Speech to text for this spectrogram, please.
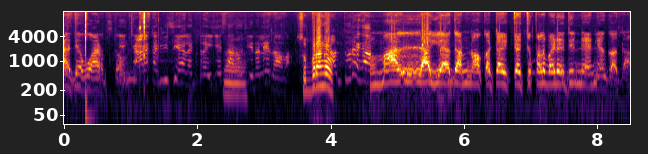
అదే వాడతాం. చాలా కన్విన్స్ చేయాలని ట్రై చేశాను. తినలేదావా శుభ్రంగా మళ్ళా ఏదన్నా ఒకటి తిప్పలు పడేది నేనే కదా.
